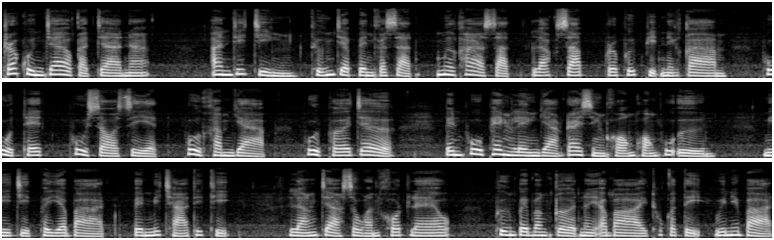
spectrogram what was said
พระคุณเจ้ากัจจานะ อันที่จริงถึงจะเป็นกษัตริย์เมื่อฆ่าสัตว์ ลักทรัพย์ ประพฤติผิดในกาม พูดเท็จพูดส่อเสียด พูดคำหยาบ พูดเพ้อเจ้อเป็นผู้เพ่งเล็งอยากได้สิ่งของของผู้อื่น มีจิตพยาบาท เป็นมิจฉาทิฐิ หลังจากสวรรคตแล้ว พึงไปบังเกิดในอบายทุกติ วินิบาต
